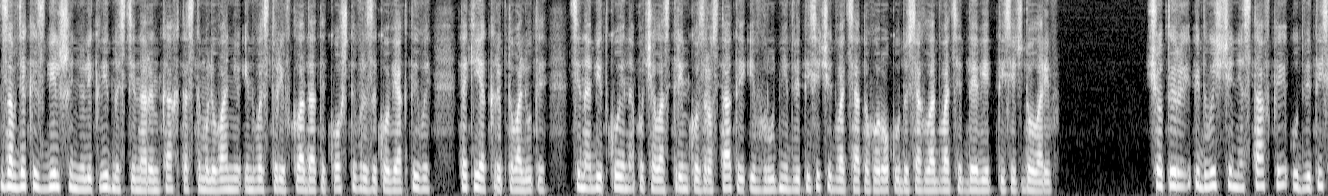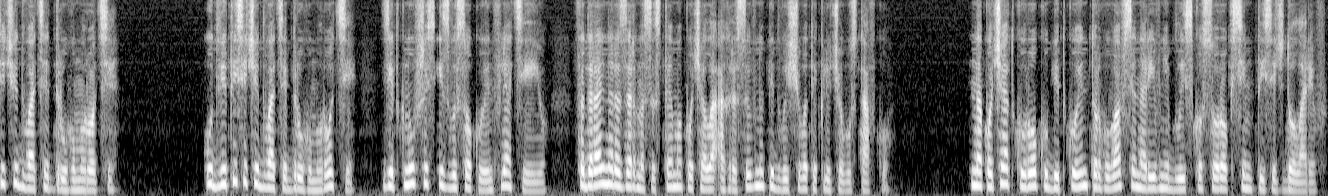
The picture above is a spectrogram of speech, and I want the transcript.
Завдяки збільшенню ліквідності на ринках та стимулюванню інвесторів вкладати кошти в ризикові активи, такі як криптовалюти, ціна біткоїна почала стрімко зростати і в грудні 2020 року досягла 29 тисяч доларів. 4. Підвищення ставки у 2022 році. У 2022 році, зіткнувшись із високою інфляцією, Федеральна резервна система почала агресивно підвищувати ключову ставку. На початку року біткоін торгувався на рівні близько 47 тисяч доларів.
